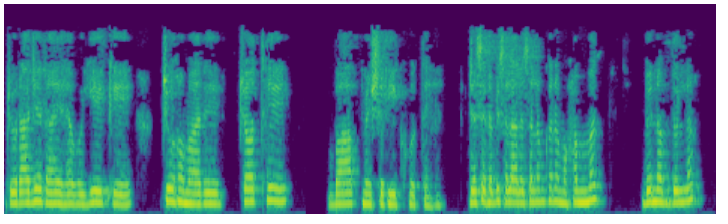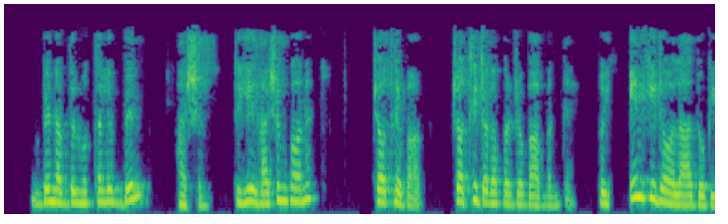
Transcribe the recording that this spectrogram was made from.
جو راج رائے ہے وہ یہ کہ جو ہمارے چوتھے باپ میں شریک ہوتے ہیں۔ جیسے نبی صلی اللہ علیہ وسلم کا نا محمد بن عبد اللہ بن عبد المطلب بن ہاشم۔ تو یہ ہاشم کون ہے؟ چوتھے باپ، چوتھی جگہ پر جو باپ بنتے ہیں۔ تو ان کی جو اولاد ہوگی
